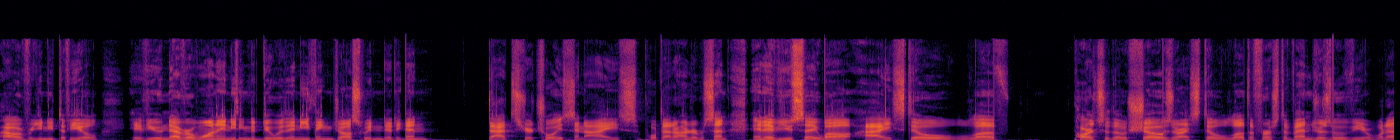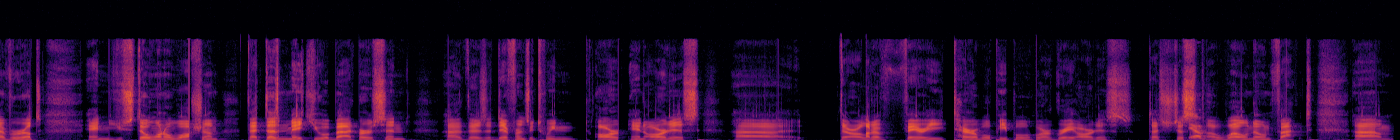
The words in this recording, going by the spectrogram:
however you need to feel. If you never want anything to do with anything Joss Whedon did again, that's your choice, and I support that 100%. And if you say, well, I still love parts of those shows, or I still love the first Avengers movie, or whatever else, and you still want to watch them, that doesn't make you a bad person. Uh, there's a difference between art and artist. Uh, there are a lot of very terrible people who are great artists. That's just Yep. a well known fact. Um,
